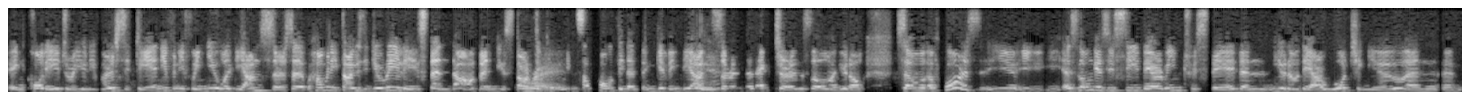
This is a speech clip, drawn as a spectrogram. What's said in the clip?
in college or university, and even if we knew all the answers, uh, how many times did you really stand up and you started right. being so confident and giving the answer and the lecture and so on, you know? So of course, you, you, as long as you see they are interested and you know they are watching you and, and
